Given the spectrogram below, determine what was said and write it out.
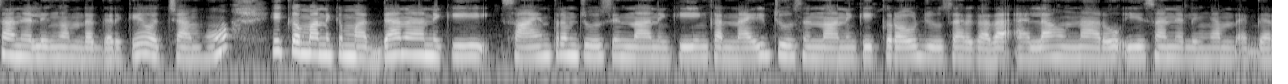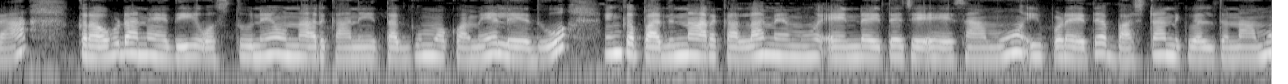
శనిలింగం దగ్గరికి వచ్చాము. ఇక మనకి మధ్యాహ్నానికి సాయంత్రం చూసిన దానికి ఇంకా నైట్ చూసిన దానికి క్రౌడ్ చూసారు కదా ఎలా ఉన్నారు ఈశాన్యలింగం దగ్గర? క్రౌడ్ అనేది వస్తూనే ఉన్నారు కానీ తగ్గుముఖమే లేదు. ఇంకా పదిన్నర కల్లా మేము ఎండ్ అయితే చేసాము ఇప్పుడైతే బస్ స్టాండ్కి వెళ్తున్నాము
